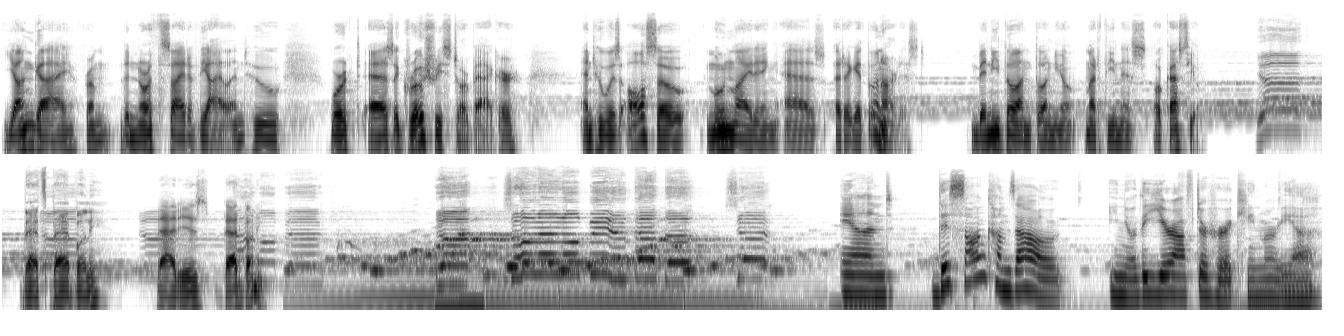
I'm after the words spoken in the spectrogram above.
young guy from the north side of the island who worked as a grocery store bagger and who was also moonlighting as a reggaeton artist, Benito Antonio Martinez Ocasio. That's Bad Bunny? That is Bad Bunny. And this song comes out, you know, the year after Hurricane Maria.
